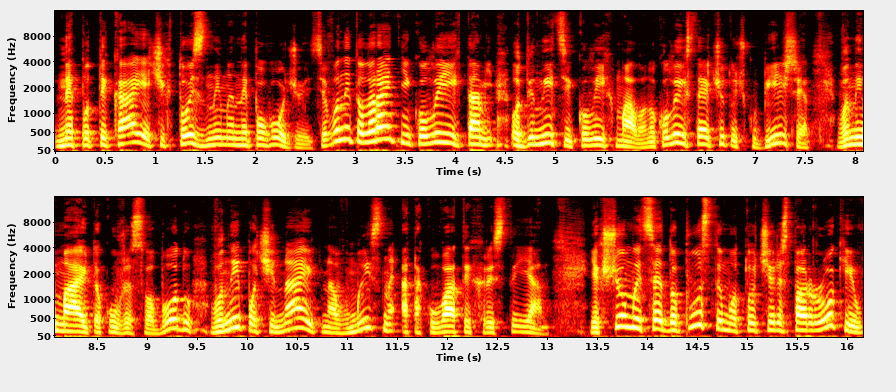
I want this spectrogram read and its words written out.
не потикає чи хтось з ними не погоджується. Вони толерантні, коли їх там одиниці, коли їх мало. Ну коли їх стає чуточку більше, вони мають таку вже свободу, вони починають навмисне атакувати християн. Якщо ми це допустимо, то через пару років.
